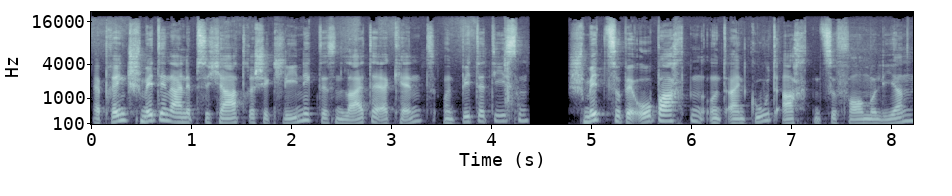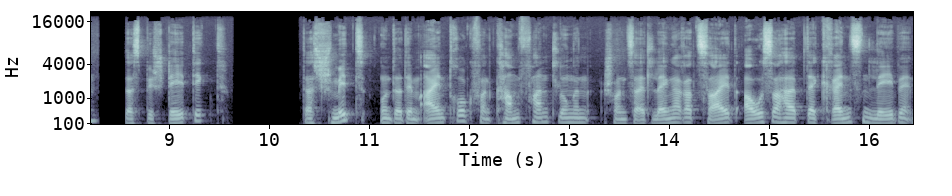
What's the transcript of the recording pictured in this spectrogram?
Er bringt Schmidt in eine psychiatrische Klinik, dessen Leiter er kennt, und bittet diesen, Schmidt zu beobachten und ein Gutachten zu formulieren, das bestätigt, dass Schmidt unter dem Eindruck von Kampfhandlungen schon seit längerer Zeit außerhalb der Grenzen lebe,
